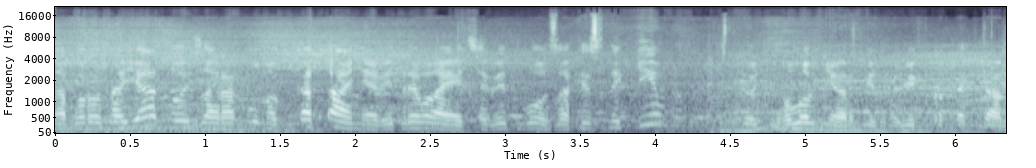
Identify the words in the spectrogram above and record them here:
на Бородая. Той за рахунок катання відривається від двох захисників. Головні арбітри Віктор Такчан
